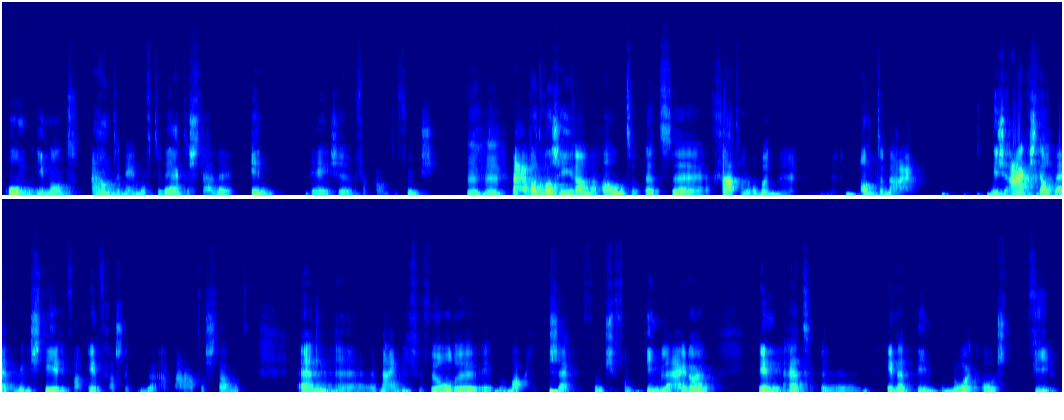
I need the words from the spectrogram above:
om iemand aan te nemen of te werk te stellen in deze vakante functie. Mhm. Nou, ja, wat was hier aan de hand? Het, het gaat hier om een, een ambtenaar die is aangesteld bij het ministerie van Infrastructuur en Waterstaat. En eh, nou, die vervulde, even makkelijk gezegd, de functie van teamleider in het, eh, in het team Noordoost 4.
